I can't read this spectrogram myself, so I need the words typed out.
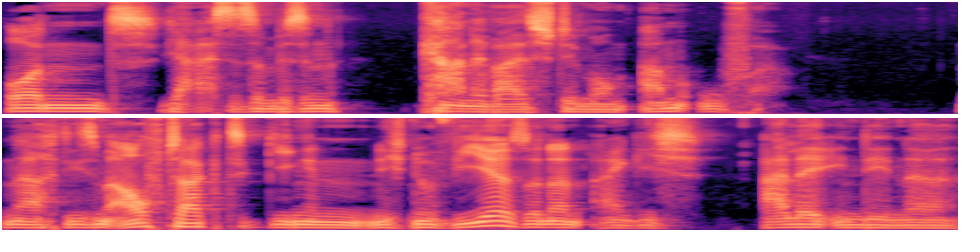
und ja, es ist so ein bisschen Karnevalsstimmung am Ufer. Nach diesem Auftakt gingen nicht nur wir, sondern eigentlich alle in den äh,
